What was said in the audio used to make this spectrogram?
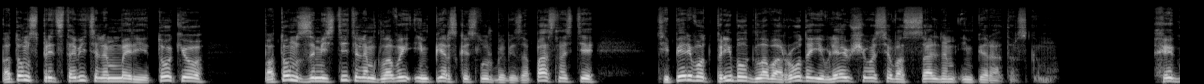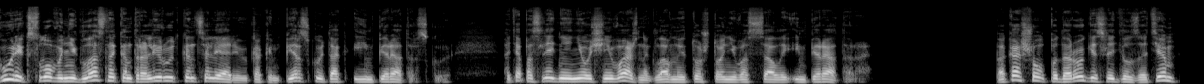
потом с представителем мэрии Токио, потом с заместителем главы имперской службы безопасности, теперь вот прибыл глава рода, являющегося вассальным императорскому. Хэгури, к слову, негласно контролирует канцелярию, как имперскую, так и императорскую, хотя последнее не очень важно, главное то, что они вассалы императора. Пока шел по дороге, следил за тем,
